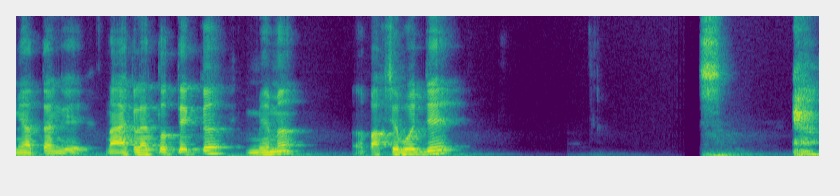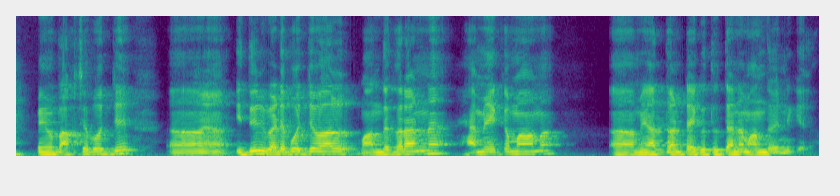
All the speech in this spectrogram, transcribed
මේ අත්තන්ගේ නායකලැත්තොත් එක්ක මෙම පක්ෂ පොජ්ජේ මෙම පක්ෂ පොජ්ජේ ඉදිරි වැඩ පොජ්ජවල් මන්ද කරන්න හැම එකමාම මේ අත්තන්ට එකතු තැන මන්ද වෙන්න කියලා.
